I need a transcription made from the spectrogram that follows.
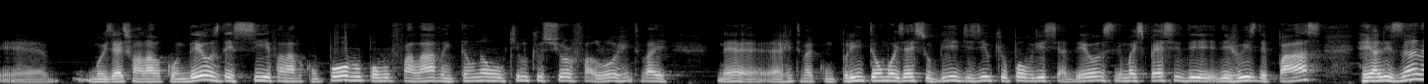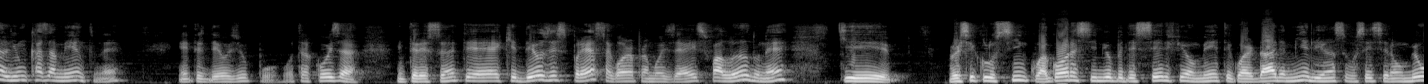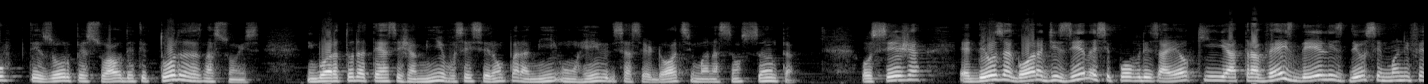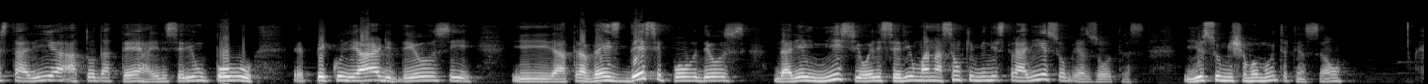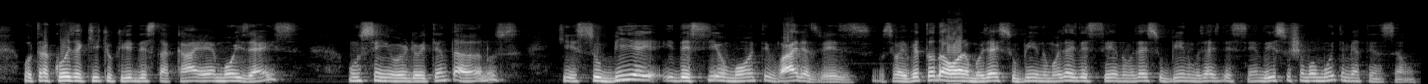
É, Moisés falava com Deus, descia, falava com o povo, o povo falava, então não, aquilo que o Senhor falou a gente vai, né, a gente vai cumprir. Então Moisés subia e dizia o que o povo disse a Deus, uma espécie de, de juiz de paz, realizando ali um casamento, né, entre Deus e o povo. Outra coisa interessante é que Deus expressa agora para Moisés, falando, né, que Versículo 5: Agora, se me obedecerem fielmente e guardarem a minha aliança, vocês serão o meu tesouro pessoal dentre todas as nações. Embora toda a terra seja minha, vocês serão para mim um reino de sacerdotes e uma nação santa. Ou seja, é Deus agora dizendo a esse povo de Israel que através deles Deus se manifestaria a toda a terra. Eles seriam um povo é, peculiar de Deus e, e através desse povo Deus daria início, ou ele seria uma nação que ministraria sobre as outras. E isso me chamou muita atenção. Outra coisa aqui que eu queria destacar é Moisés, um senhor de 80 anos, que subia e descia o monte várias vezes. Você vai ver toda hora Moisés subindo, Moisés descendo, Moisés subindo, Moisés descendo. Isso chamou muito a minha atenção.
